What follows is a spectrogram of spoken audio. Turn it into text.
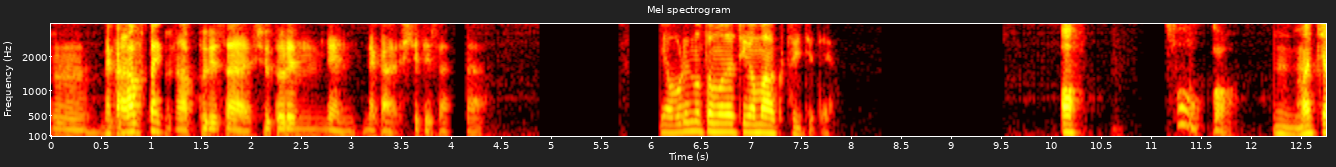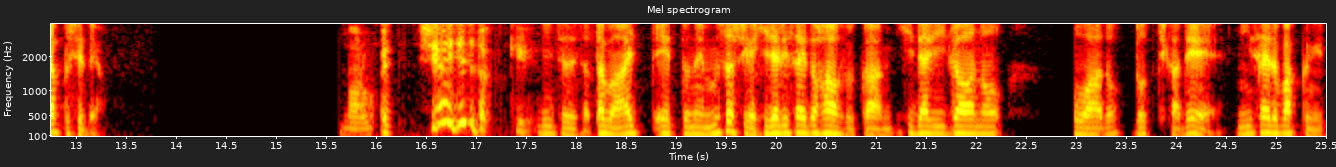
うん。なんかハーフタイムのアップでさ、シュート練みたいになんかしててさ。いや、俺の友達がマークついてたよ。あ、そうか。うん、マッチアップしてたよ。なるほど。え、試合出てたっけ？出てた出てた。多分あい、えっとね、武蔵が左サイドハーフか、左側のフォワード、どっちかで、右サイドバックに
